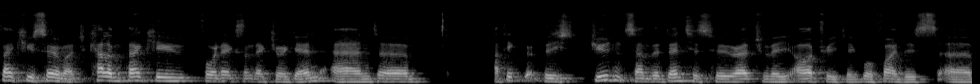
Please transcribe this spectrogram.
thank you so much. Callum, thank you for an excellent lecture again. And um, I think that the students and the dentists who actually are treating will find this, uh,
